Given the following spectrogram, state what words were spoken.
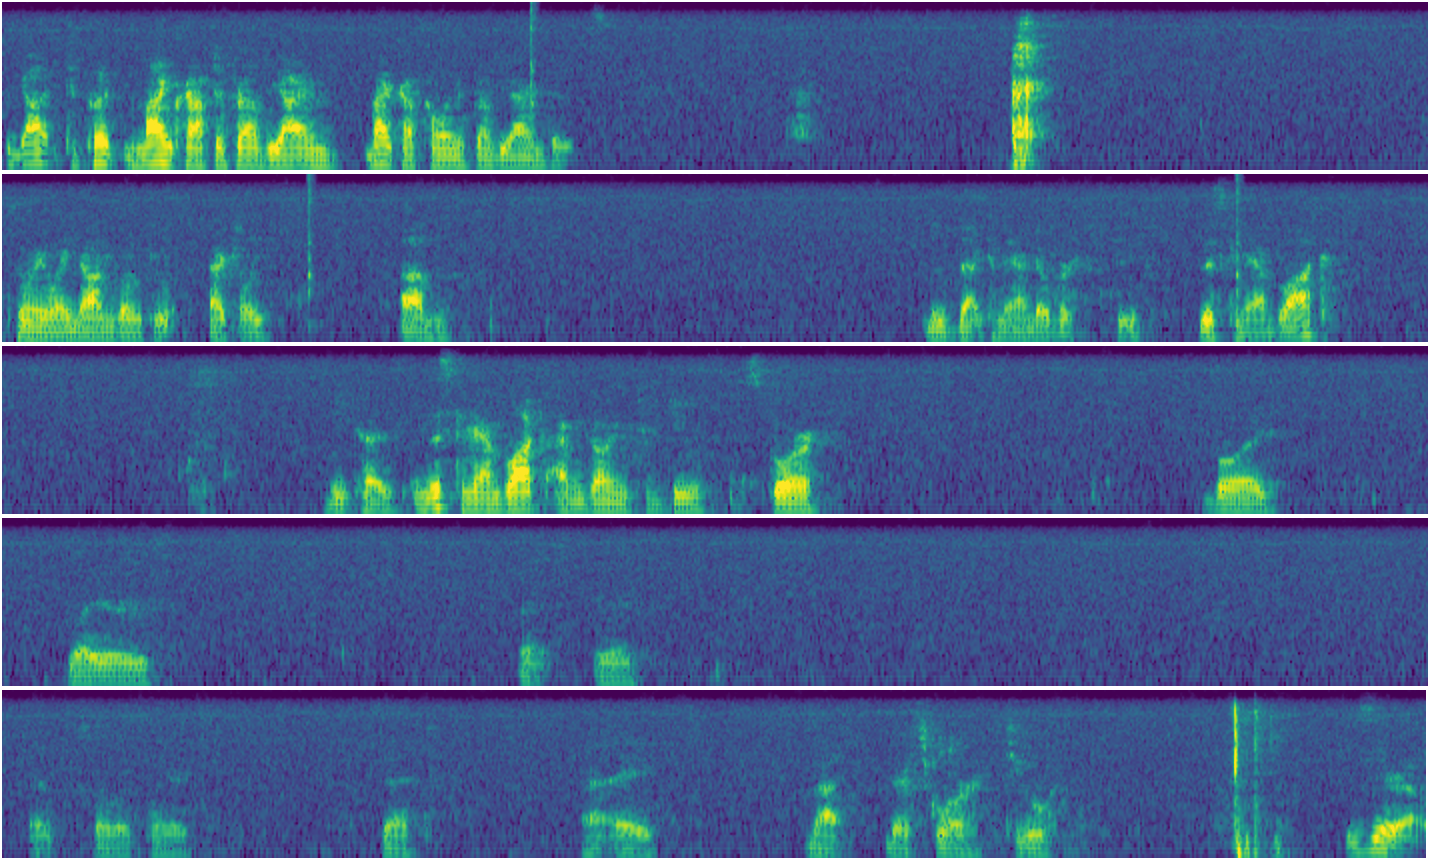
Forgot to put Minecraft in front of the iron, Minecraft colon in front of the iron boots. so anyway, now I'm going to actually, um, move that command over to this command block. because in this command block I'm going to do score board players uh, uh, uh, so those layers set uh, a that their score to zero.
